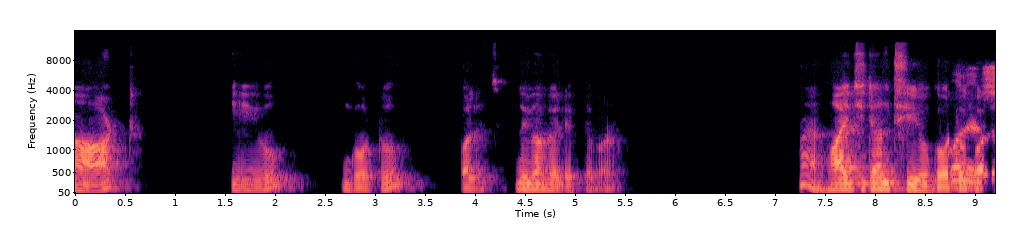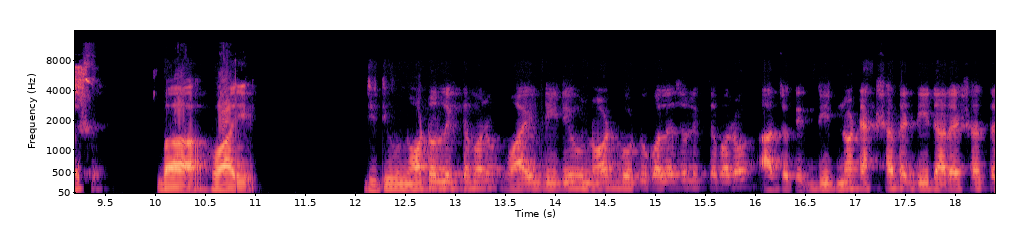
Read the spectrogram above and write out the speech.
not you go to college দুইভাবে লিখতে পারো। হ্যাঁ why didn't you go to college? College বা হোয়াই ডিড ইউ নটও লিখতে পারো? Why did you not go to কলেজও লিখতে পারো? আর যদি ডিড নট একসাথে ডিড আর এর সাথে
